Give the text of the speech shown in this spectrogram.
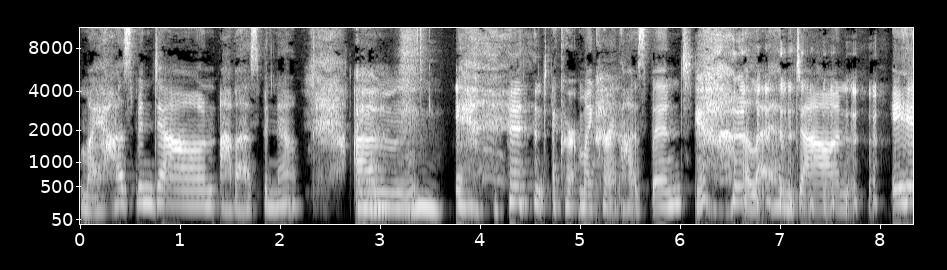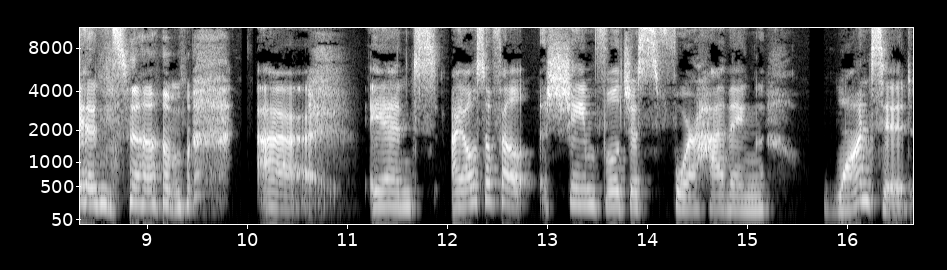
my husband down. I have a husband now. Um, and current, my current husband, I let him down. And, um, uh, and I also felt shameful just for having wanted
